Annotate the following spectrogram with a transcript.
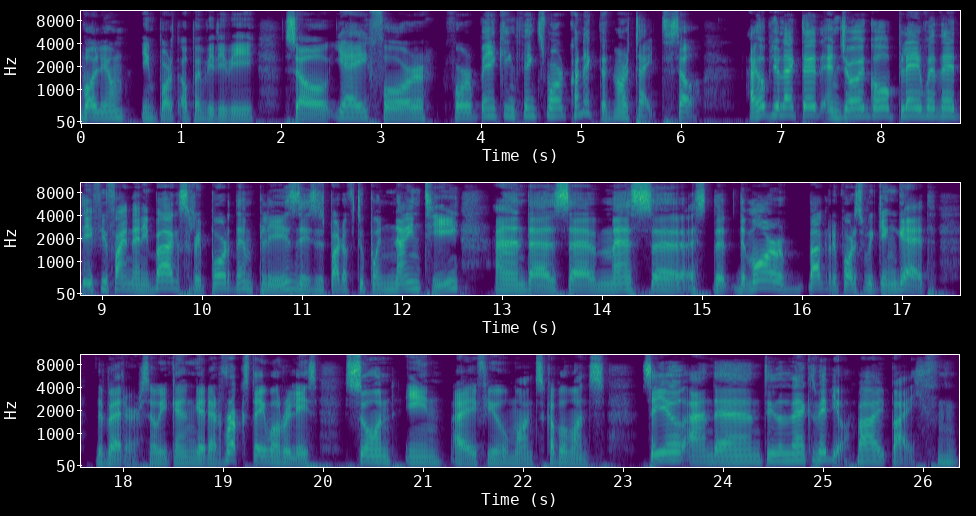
volume, import OpenVDB. So yay for, for making things more connected, more tight. So I hope you liked it. Enjoy, go play with it. If you find any bugs, report them, please. This is part of 2.90. And as uh, mess, uh, the, the more bug reports we can get, the better. So we can get a rock stable release soon in a few months, couple months. See you and to the next video. Bye bye.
